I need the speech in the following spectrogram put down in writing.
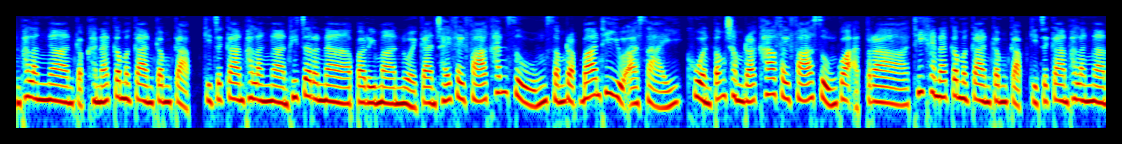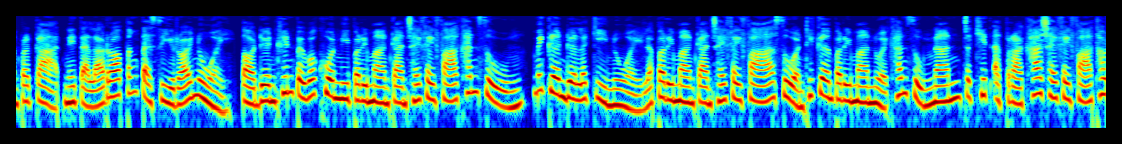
นพลังงานกับคณะกรรมการกำกับ กิจการพลังงานพิจารณาปริมาณหน่วยการใช้ไฟฟ้าขั้นสูงสำหรับบ้านที่อยู่อาศัย ควรต้องชำระค่าไฟฟ้าสูงกว่าอัตรา ที่คณะกรรมการกำกับกิจการพลังงานประกาศในแต่ละรอบตั้งแต่ 400 หน่วย ต่อเดือนขึ้นไปว่าควรมีปริมาณการใช้ไฟฟ้าขั้นสูง ไม่เกินเดือนละกี่หน่วย และปริมาณการใช้ไฟฟ้าส่วนที่เกินปริมาณหน่วยขั้นสูงนั้น จะคิดอัตราค่าใช้ไฟฟ้าเท่า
